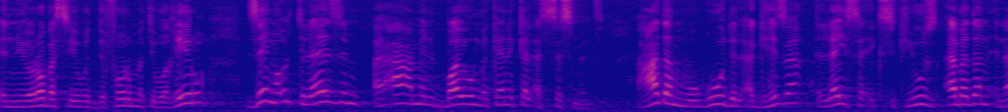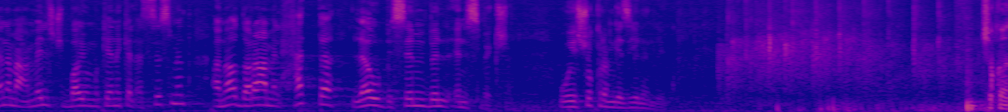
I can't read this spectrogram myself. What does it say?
ال neuropathy وال deformity وغيره. زي ما قلت لازم أعمل biomechanical assessment عدم وجود الأجهزة ليس excuse ابدا إن أنا ما أعملش biomechanical assessment أنا أقدر أعمل حتى لو ب simple inspection وشكرا جزيلا لكم. شكرا.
